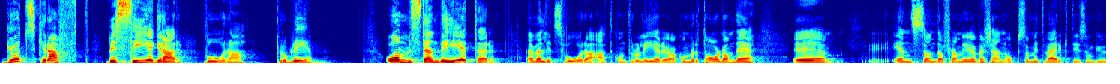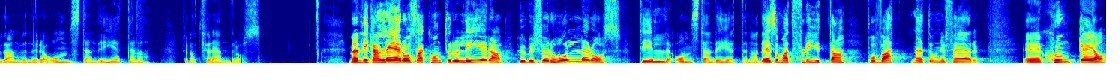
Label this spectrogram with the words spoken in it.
Guds kraft besegrar våra problem. Omständigheter är väldigt svåra att kontrollera. Jag kommer att tala om det eh, en söndag framöver sen också med ett verktyg som Gud använder är omständigheterna för att förändra oss. Men vi kan lära oss att kontrollera hur vi förhåller oss till omständigheterna. Det är som att flyta på vattnet ungefär. Eh, sjunker jag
